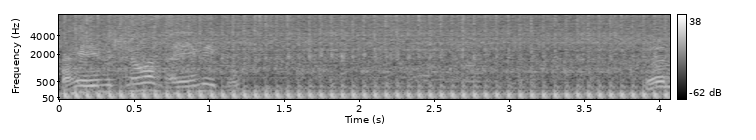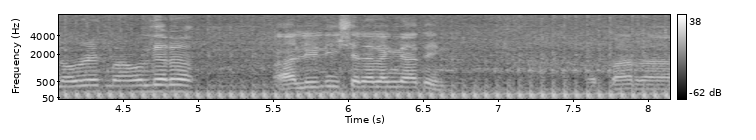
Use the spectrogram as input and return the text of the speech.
Tahimik naman, tahimik. Oh. Yan, alright mga holder. Ah, linisan na lang natin. At para.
